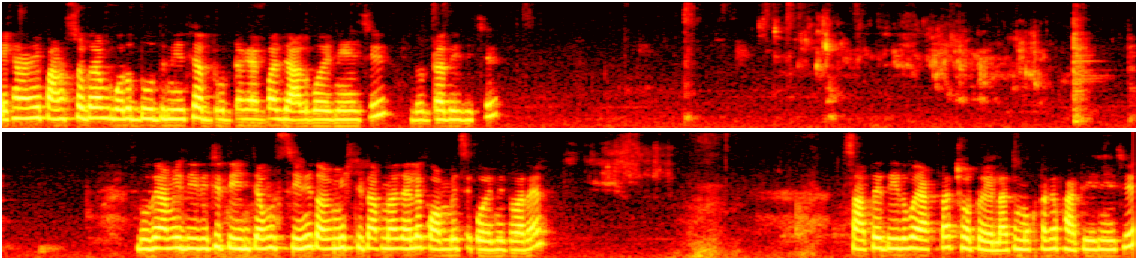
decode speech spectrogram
এখানে আমি পাঁচশো গ্রাম গরুর দুধ নিয়েছি আর দুধটাকে একবার জাল করে নিয়েছি। দুধটা দিয়ে দিচ্ছি। দুধে আমি দিয়ে দিচ্ছি তিন চামচ চিনি, তবে মিষ্টিটা আপনারা চাইলে কম বেশি করে নিতে পারেন। সাথে দিয়ে দেবো একটা ছোট এলাচ, মুখটাকে ফাটিয়ে নিয়েছি।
